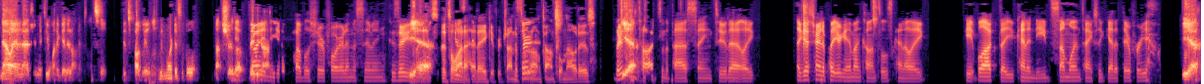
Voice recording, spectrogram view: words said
Yeah. Now I imagine if you want to get it on a console, it's probably a little bit more difficult. Not sure though. You Maybe probably not. need a publisher for it. I'm assuming because they're Yeah. usually It's, it's a lot of headache if you're trying to Is put it there- on console nowadays. There's Yeah. been talks in the past saying too that like I guess trying to put your game on consoles kind of like gate blocked that you kind of need someone to actually get it there for you. Yeah.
